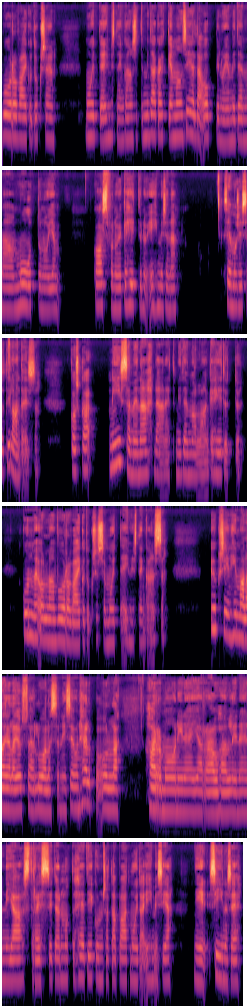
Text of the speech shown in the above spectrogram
vuorovaikutukseen muiden ihmisten kanssa, että mitä kaikkea mä oon sieltä oppinut ja miten mä oon muuttunut ja kasvanut ja kehittynyt ihmisenä semmoisissa tilanteissa. Koska niissä me nähdään, että miten me ollaan kehitytty, kun me ollaan vuorovaikutuksessa muiden ihmisten kanssa. Yksin Himalajalla jossain luolassa, niin se on helppo olla harmoninen ja rauhallinen ja stressitön, mutta heti kun sä tapaat muita ihmisiä, niin siinä se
